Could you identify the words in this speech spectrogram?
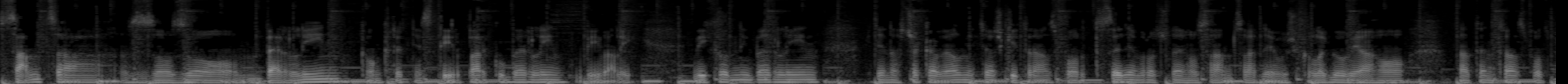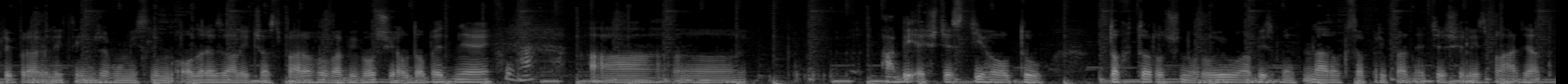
samca zo zo Berlín, konkrétne z Týr Parku Berlín, bývalý východný Berlín, kde nás čaká veľmi ťažký transport 7-ročného samca, kde už kolegovia ho na ten transport pripravili tým, že mu myslím odrezali časť parohov, aby vošiel do bedne Fúha. a aby ešte stihol tú tohto ročnú ruju, aby sme na rok sa prípadne tešili z mláďat, e,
